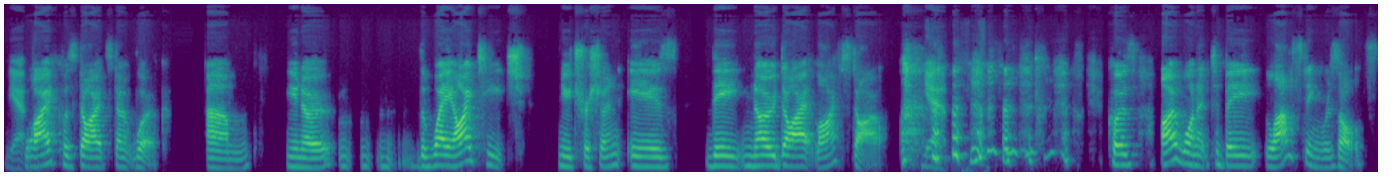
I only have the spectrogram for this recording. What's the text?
Yeah. Why? Because diets don't work. Um, you know, the way I teach nutrition is the no diet lifestyle. Yeah. Because I want it to be lasting results.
